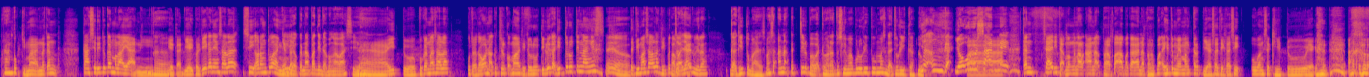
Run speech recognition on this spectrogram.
ngerampok gimana kan kasir itu kan melayani, Nah. ya kan? Ya berarti kan yang salah si orang tuanya Iya, kenapa tidak mengawasi? ya? Nah, itu bukan masalah udah tahu anak kecil kok malah diturutin. Lu gak diturutin nangis. Iya. Jadi masalah dipecat. Bapaknya Pak. kan bilang Gak gitu mas. Masa anak kecil bawa 250 ribu mas gak curiga? Loh, Ya enggak. Ya urusan nih. Kan saya tidak mengenal anak bapak. Apakah anak bapak itu memang terbiasa dikasih uang segitu ya kan? Atau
